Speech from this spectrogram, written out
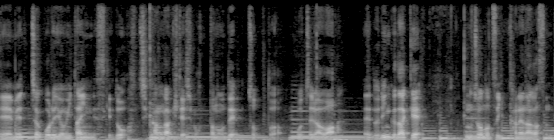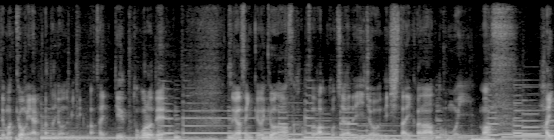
えー、めっちゃこれ読みたいんですけど、時間が来てしまったので、ちょっとこちらは、えー、とリンクだけ後ほどツイッターで流すんで、まあ、興味ある方読んでみてくださいっていうところで、すみませんけど、今日の朝活はこちらで以上にしたいかなと思います。はい。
